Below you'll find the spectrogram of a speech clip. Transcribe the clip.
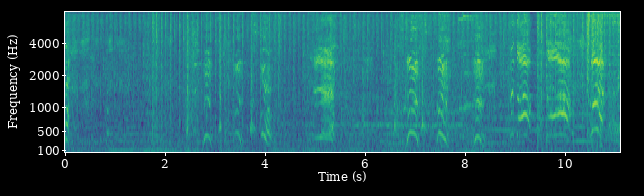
嗯嗯嗯，快走，走啊！快走。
